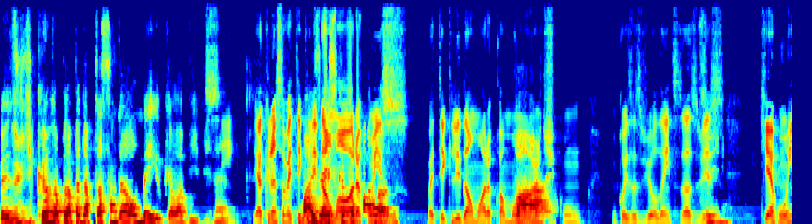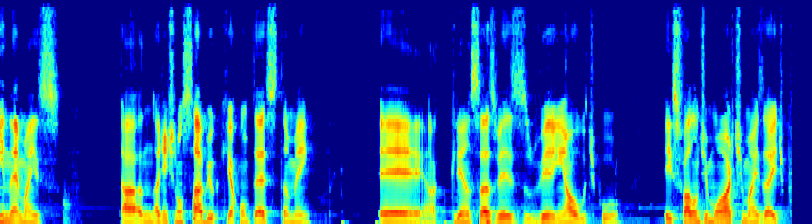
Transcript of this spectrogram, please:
prejudicando a própria adaptação dela ao meio que ela vive, né? Sim. E a criança vai ter que Mas lidar é uma hora com isso vai ter que lidar uma hora com a morte, com, com, coisas violentas, às vezes, Sim. que é ruim, né? Mas a, a gente não sabe o que acontece também. É, a criança às vezes vê em algo, tipo, eles falam de morte, mas aí, tipo,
